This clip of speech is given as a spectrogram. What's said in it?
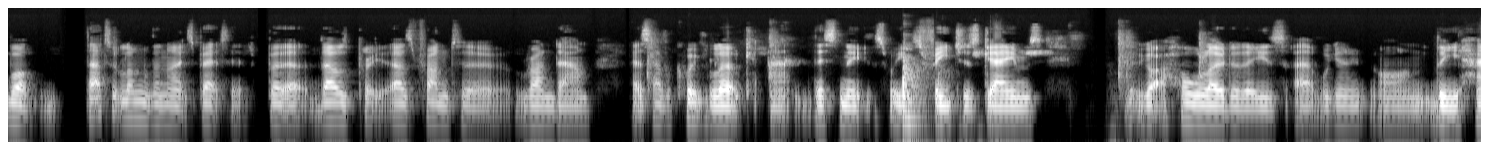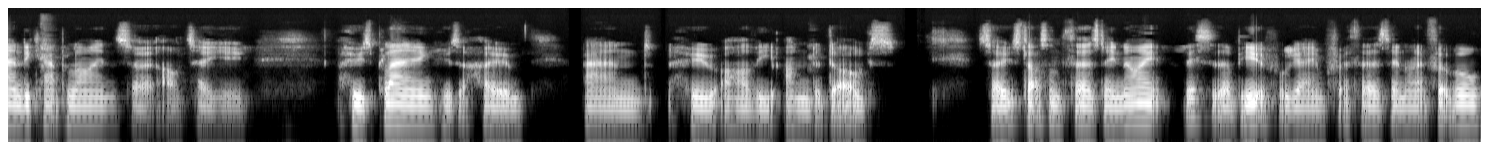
well, that took longer than I expected, but uh, that was pretty. That was fun to run down. Let's have a quick look at this next week's features games. We've got a whole load of these. Uh, we're going on the handicap line, so I'll tell you who's playing, who's at home, and who are the underdogs. So it starts on Thursday night. This is a beautiful game for Thursday night football.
